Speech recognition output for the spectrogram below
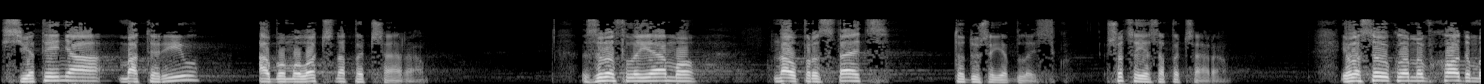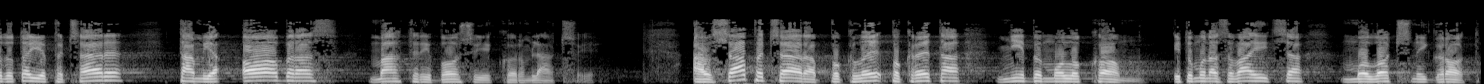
святиня матерів або молочна печера з Вифлеєму навпростець, то дуже є близько. Що це є за печера? І власне, коли ми входимо до тої печери, там є образ Матері Божої кормлячої. А вся печера покрита ніби молоком. І тому називається молочний грот,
